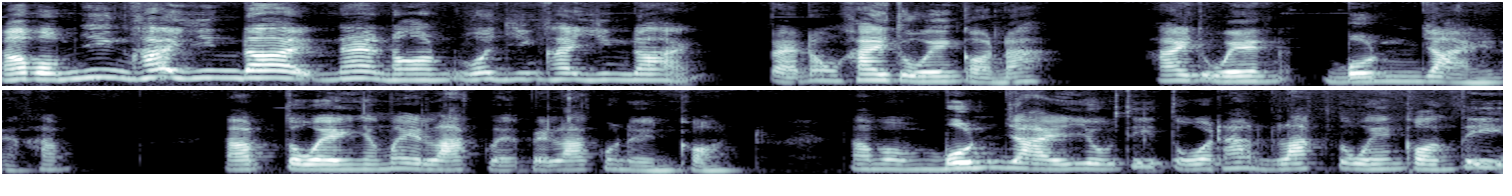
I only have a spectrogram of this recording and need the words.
นะผมยิ่งให้ยิ่งได้ แน่นอนว่ายิ่งให้ยิ่งได้ แต่ต้องให้ตัวเองก่อนนะ ให้ตัวเองบุญใหญ่นะครับนะตัวเองยังไม่รักเลยไปรักคนอื่นก่อนนะผมบุญใหญ่อยู่ที่ตัวท่านรักตัวเองก่อนที่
